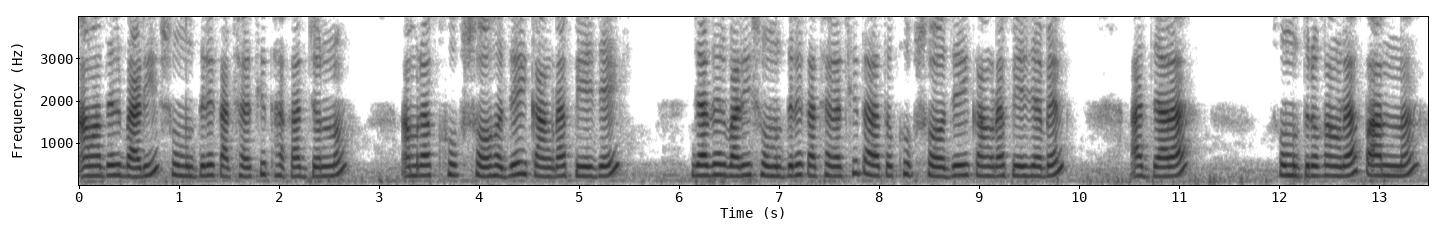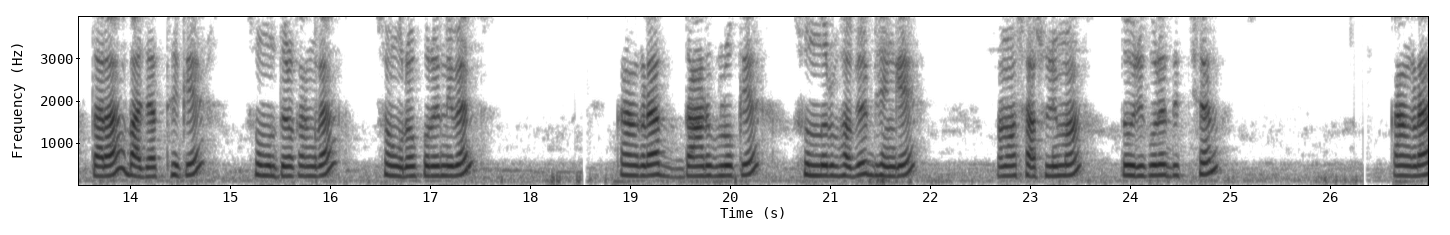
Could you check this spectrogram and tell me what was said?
আমাদের বাড়ি সমুদ্রের কাছাকাছি থাকার জন্য আমরা খুব সহজেই কাঁকড়া পেয়ে যাই। যাদের বাড়ি সমুদ্রের কাছাকাছি, তারা তো খুব সহজেই কাঁকড়া পেয়ে যাবেন। আর যারা সমুদ্র কাঁকড়া পান না, তারা বাজার থেকে সমুদ্র কাঁকড়া সংগ্রহ করে নেবেন। কাঁকড়ার দাঁড়গুলোকে সুন্দরভাবে ভেঙে আমার শাশুড়ি মা তৈরি করে দিচ্ছেন। কাঁকড়া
